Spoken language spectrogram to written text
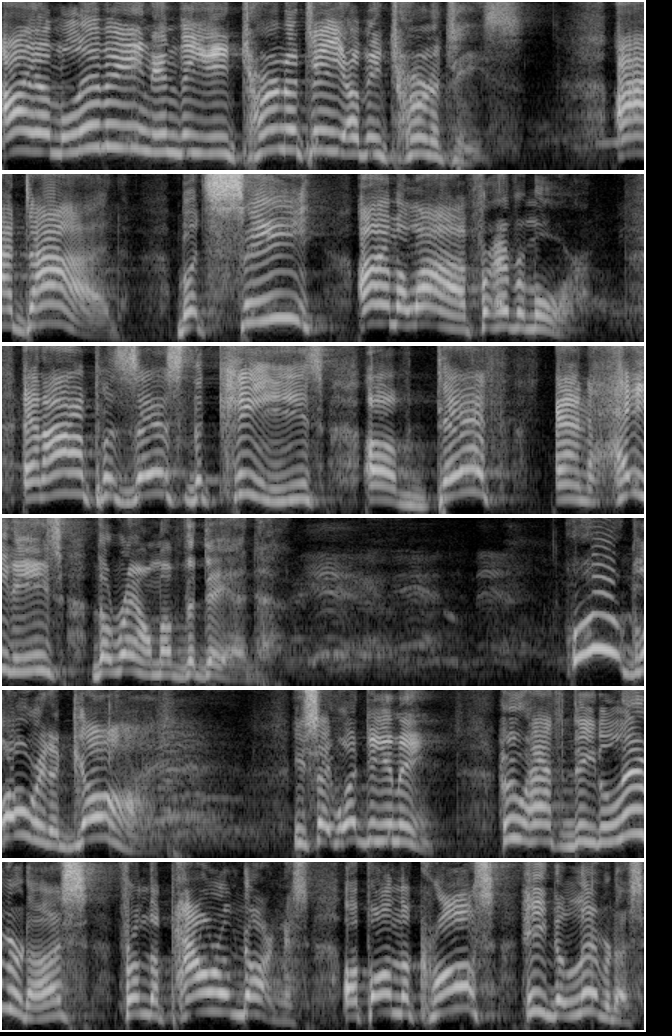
I am living in the eternity of eternities. I died, but see, I am alive forevermore. And I possess the keys of death and Hades, the realm of the dead. Woo, glory to God. You say, what do you mean? Who hath delivered us from the power of darkness. Upon the cross, he delivered us.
